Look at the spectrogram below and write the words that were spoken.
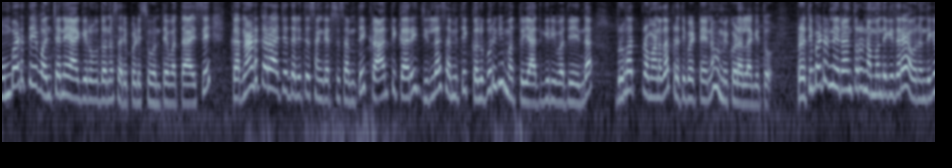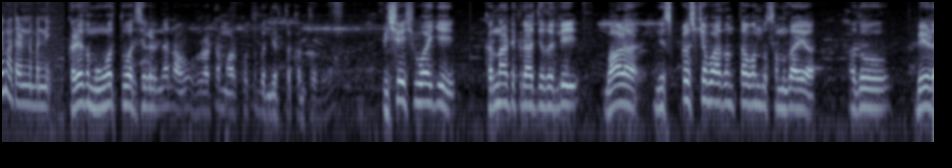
ಮುಂಬಡ್ತಿ ವಂಚನೆಯಾಗಿರುವುದನ್ನು ಸರಿಪಡಿಸುವಂತೆ ಒತ್ತಾಯಿಸಿ ಕರ್ನಾಟಕ ರಾಜ್ಯ ದಲಿತ ಸಂಘರ್ಷ ಸಮಿತಿ, ಕ್ರಾಂತಿಕಾರಿ ಜಿಲ್ಲಾ ಸಮಿತಿ, ಕಲಬುರಗಿ ಮತ್ತು ಯಾದಗಿರಿ ವತಿಯಿಂದ ಬೃಹತ್ ಪ್ರಮಾಣದ ಪ್ರತಿಭಟನೆಯನ್ನು ಹಮ್ಮಿಕೊಳ್ಳಲಾಗಿತ್ತು. ಪ್ರತಿಭಟನೆ ನಿರಂತರ ನಮ್ಮೊಂದಿಗಿದ್ದಾರೆ ಅವರೊಂದಿಗೆ ಮಾತಾಡೋಣ ಬನ್ನಿ. ಕಳೆದ ಮೂವತ್ತು ವರ್ಷಗಳಿಂದ ನಾವು ಹೋರಾಟ ಮಾಡ್ಕೊತ ಬಂದಿರತಕ್ಕಂಥದ್ದು. ವಿಶೇಷವಾಗಿ ಕರ್ನಾಟಕ ರಾಜ್ಯದಲ್ಲಿ ಭಾಳ ನಿಷ್ಕೃಷ್ಟವಾದಂಥ ಒಂದು ಸಮುದಾಯ. ಅದು ಬೇಡ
